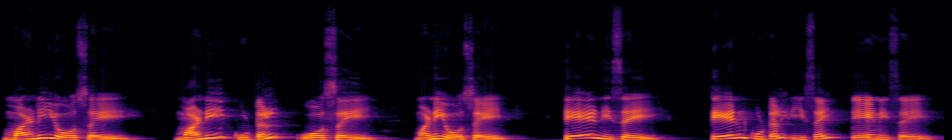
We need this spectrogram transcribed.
மணி ஓசை மணி கூட்டல் ஓசை. மணி ஓசை தேனிசை. தேன் கூட்டல் இசை தேனிசை.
